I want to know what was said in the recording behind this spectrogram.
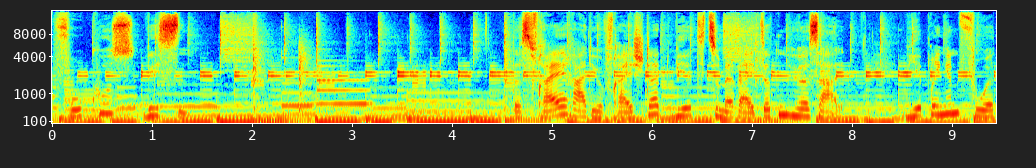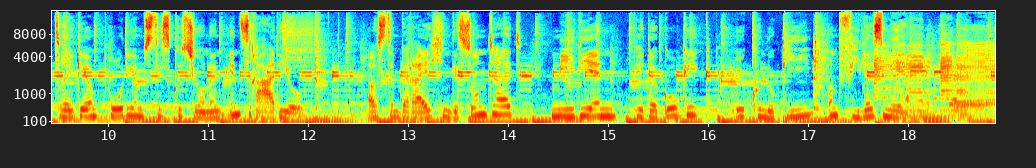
Fokus Wissen. Das Freie Radio Freistadt wird zum erweiterten Hörsaal. Wir bringen Vorträge und Podiumsdiskussionen ins Radio. Aus den Bereichen Gesundheit, Medien, Pädagogik, Ökologie und vieles mehr.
